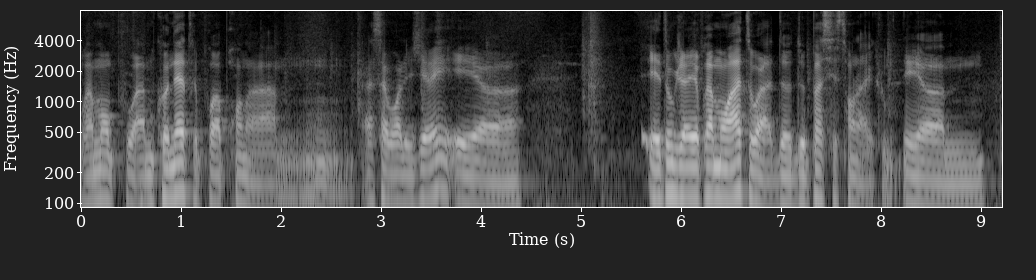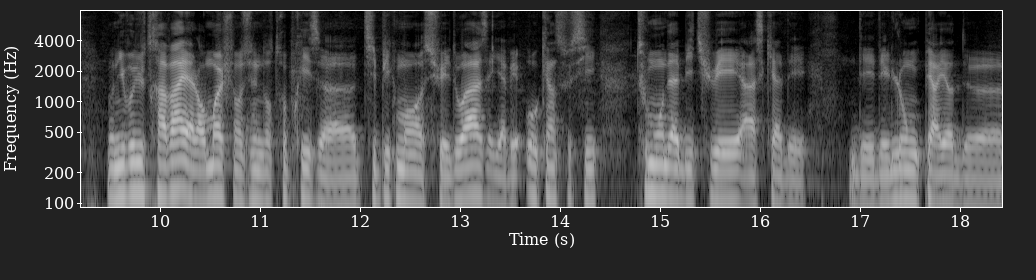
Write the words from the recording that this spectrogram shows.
vraiment pour, à me connaître et pour apprendre à, savoir les gérer. Et, et donc j'avais vraiment hâte voilà, de, passer ce temps-là avec Lou. Et au niveau du travail, alors moi je suis dans une entreprise typiquement suédoise et il n'y avait aucun souci. Tout le monde est habitué à ce qu'il y a des, des, longues périodes de, euh,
